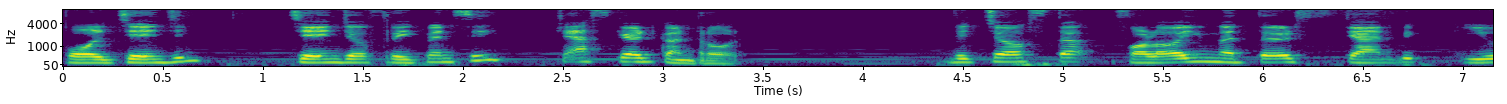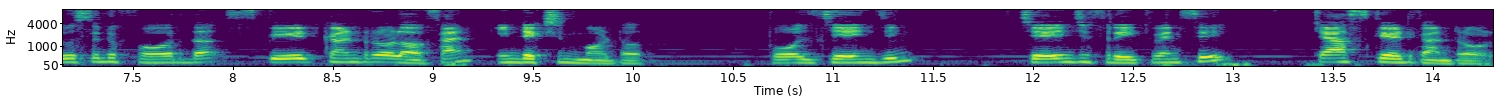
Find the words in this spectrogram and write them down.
Pole changing, change of frequency, cascade control. Which of the following methods can be used for the speed control of an induction motor? Pole changing, change frequency, cascade control.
